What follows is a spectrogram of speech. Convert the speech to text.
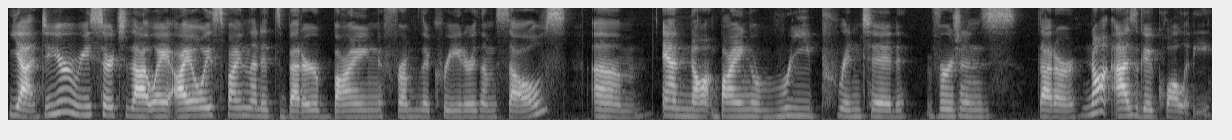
Yeah, do your research that way. I always find that it's better buying from the creator themselves um, and not buying reprinted versions that are not as good quality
